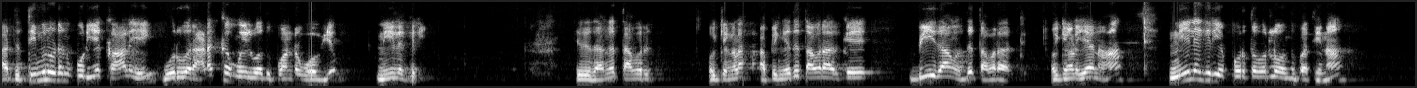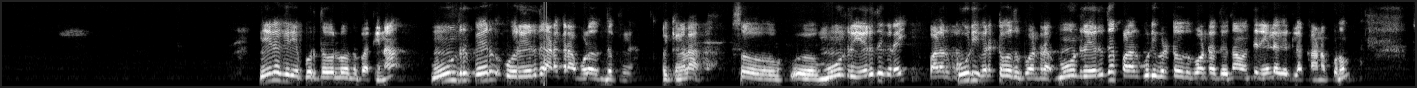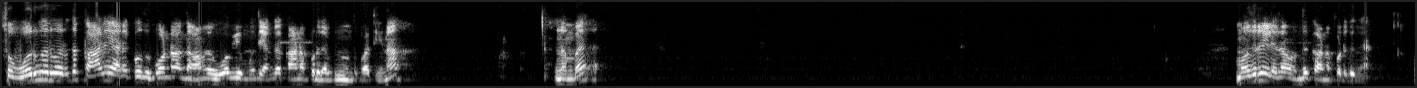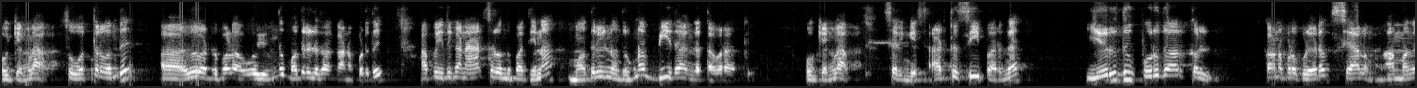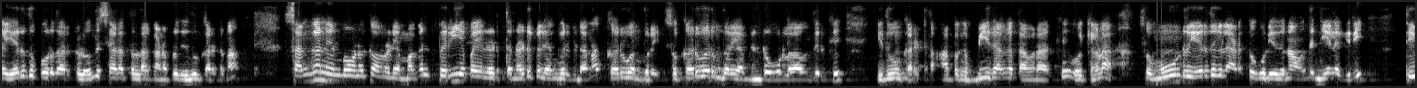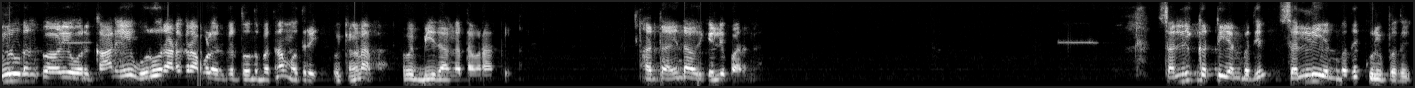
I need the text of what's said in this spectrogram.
அடுத்து திமிழுடன் கூடிய காளையை ஒருவர் அடக்க முயல்வது போன்ற ஓவியம் நீலகிரி. இதுதாங்க தவறு. ஓகேங்களா அப்ப இங்க எது தவறா இருக்கு? பி தான் வந்து தவறா இருக்கு. ஓகேங்களா ஏன்னா நீலகிரியை பொறுத்தவரையில வந்து பாத்தீங்கன்னா நீலகிரியை பொறுத்தவரையில வந்து பாத்தீங்கன்னா மூன்று பேர் ஒரு எருது அடக்கிறா போல இருந்துக்குங்க ஓகேங்களா? சோ மூன்று எருதுகளை பலர் கூடி விரட்டுவது போன்ற மூன்று எருதை பலர் கூடி விரட்டுவது போன்றதுதான் வந்து நீலகிரியில காணப்படும். சோ ஒருவர் வந்து காலை அடக்குவது போன்ற அந்த ஓவியம் வந்து எங்க காணப்படுது அப்படின்னு வந்து பாத்தீங்கன்னா நம்ம மதுரையில தான் வந்து காணப்படுதுங்க. ஓகேங்களா? சோ ஒருத்தர் வந்து ஆஹ், இது ஓவியம் வந்து மதுரையில தான் காணப்படுது. அப்போ இதுக்கான ஆன்சர் வந்து பார்த்தீங்கன்னா மதுரைன்னு வந்திருக்குன்னா பி தான் இங்கே தவறா இருக்கு. ஓகேங்களா? சரிங்க அடுத்து சி பாருங்க. எருது பொருதார்கள் காணப்படக்கூடிய இடம் சேலம். ஆமாங்க எருது பொருதார்கள் வந்து சேலத்தில் தான் காணப்படுது. இதுவும் கரெக்ட் தான். சங்கன் என்பவனுக்கு அவனுடைய மகன் பெரிய பயல் எடுத்த நடுக்கள் எங்க இருக்குன்னா கருவந்துறை. ஸோ கருவருந்துறை அப்படின்ற ஊர்ல தான் வந்து இருக்கு இதுவும் கரெக்ட் தான். அப்போங்க பி தாங்க தவறா இருக்கு. ஓகேங்களா? ஸோ மூன்று எருதுகளை அடக்கக்கூடியதுன்னா வந்து நீலகிரி திமிழுடன் கூடிய ஒரு காளையை ஒருவர் அடக்குறா போல இருக்கிறது வந்து பார்த்தீங்கன்னா மதுரை. ஓகேங்களா? அப்ப பி தாங்க தவறா இருக்கு. அடுத்து ஐந்தாவது கேள்வி பாருங்க. சல்லிக்கட்டு என்பதில் சல்லி என்பது குறிப்பது.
